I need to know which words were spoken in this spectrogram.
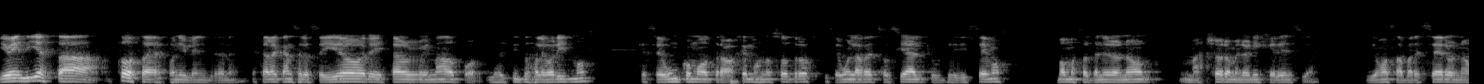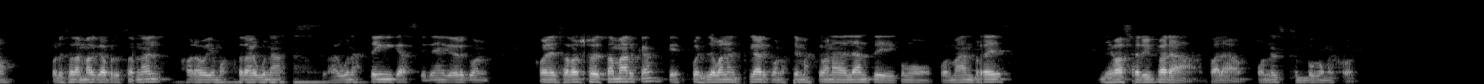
Y hoy en día está, todo está disponible en Internet. Está al alcance de los seguidores, está ordenado por los distintos algoritmos, que según cómo trabajemos nosotros y según la red social que utilicemos, vamos a tener o no mayor o menor injerencia. Y vamos a aparecer o no. Por eso la marca personal, ahora voy a mostrar algunas, algunas técnicas que tienen que ver con, con el desarrollo de esa marca, que después lo van a anclar con los temas que van adelante, de cómo formar redes, les va a servir para, para ponerse un poco mejor.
